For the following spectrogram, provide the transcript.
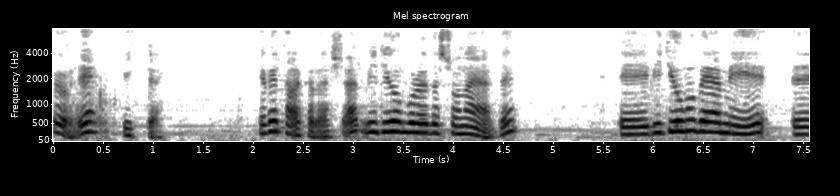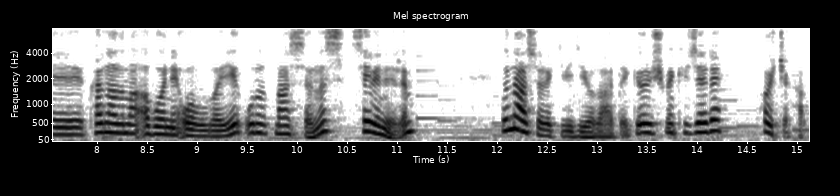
böyle bitti. Evet arkadaşlar videom burada sona erdi. Ee, videomu beğenmeyi, e, kanalıma abone olmayı unutmazsanız sevinirim. Bundan sonraki videolarda görüşmek üzere. Hoşçakalın.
